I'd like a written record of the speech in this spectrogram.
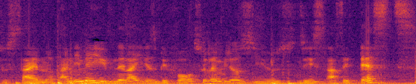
to sign up. An email you've never used before. So let me just use this as a test.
